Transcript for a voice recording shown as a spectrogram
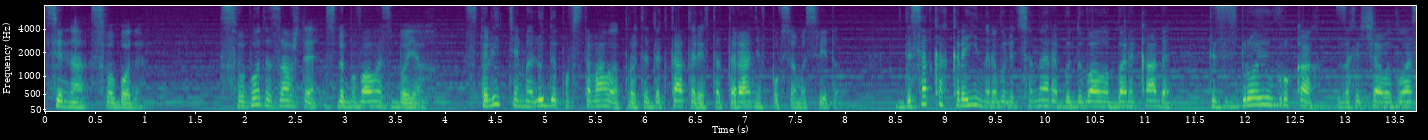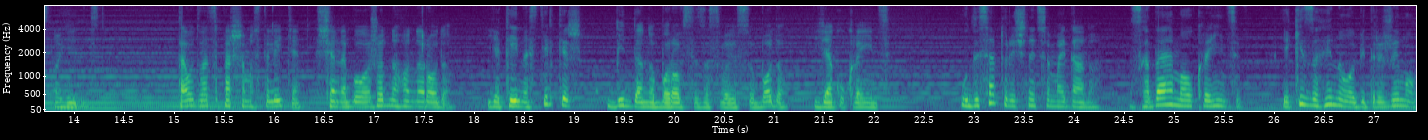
Ціна свободи. Свобода завжди здобувалась в боях. Століттями люди повставали проти диктаторів та тиранів по всьому світу. В десятках країн революціонери будували барикади та зі зброєю в руках захищали власну гідність. Та у 21 столітті ще не було жодного народу, який настільки ж віддано боровся за свою свободу, як українці. У 10-ту річницю Майдану згадаємо українців, які загинули від режиму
